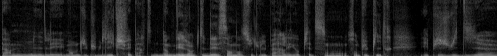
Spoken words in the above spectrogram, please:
Parmi les membres du public, je fais partie donc des gens qui descendent ensuite lui parler au pied de son, pupitre. Et puis je lui dis, euh,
